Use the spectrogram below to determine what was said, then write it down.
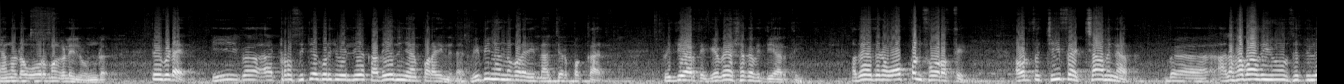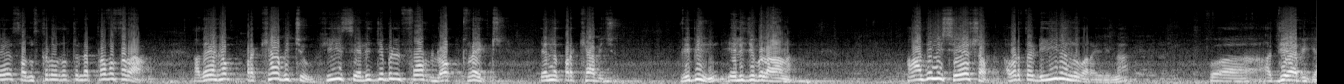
ഞങ്ങളുടെ ഓർമ്മകളിലുണ്ട്. ഇവിടെ ഈ അട്രോസിറ്റിയെക്കുറിച്ച് വലിയ കഥയൊന്നും ഞാൻ പറയുന്നില്ല. വിപിൻ എന്ന് പറയുന്ന ചെറുപ്പക്കാരൻ വിദ്യാർത്ഥി ഗവേഷക വിദ്യാർത്ഥി. അദ്ദേഹത്തിന് ഓപ്പൺ ഫോറത്തിൽ അവിടുത്തെ ചീഫ് എക്സാമിനർ അലഹബാദ് യൂണിവേഴ്സിറ്റിയിലെ സംസ്കൃതത്തിന്റെ പ്രൊഫസറാണ്. അദ്ദേഹം പ്രഖ്യാപിച്ചു ഹീസ് എലിജിബിൾ ഫോർ ഡോക്ടറേറ്റ് എന്ന് പ്രഖ്യാപിച്ചു. വിപിൻ എലിജിബിൾ ആണ്. അതിനുശേഷം അവിടുത്തെ ഡീൻ എന്ന് പറയുന്ന അധ്യാപിക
